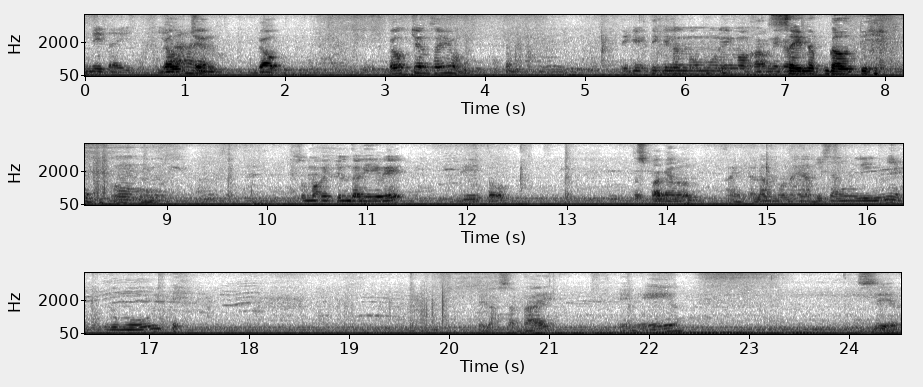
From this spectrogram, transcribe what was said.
Hindi tayo. gout yan. Gout. Gout yan sa'yo. Tigil-tigilan mo muna yung mga karne Sign of gouty. Oo. Sumakit yung daliri. Dito. Tapos pag ganun, ay alam mo na yan. Isang linya. Gumuwit eh. Relax sa tayo. Inhale. Exhale.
